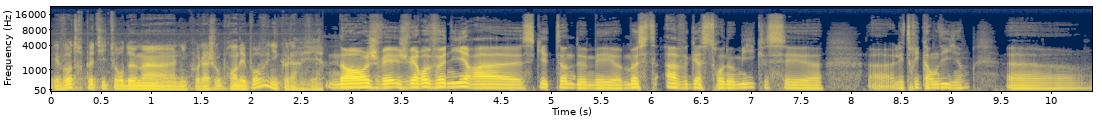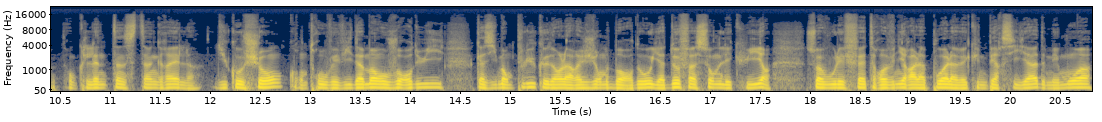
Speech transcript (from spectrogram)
et votre petit tour de main, Nicolas. Je vous prends des vous, Nicolas Rivière. Non, je vais, je vais revenir à ce qui est un de mes euh, must-have gastronomiques, c'est euh, les tricandis. Hein. Euh, donc l'intestin grêle du cochon, qu'on trouve évidemment aujourd'hui quasiment plus que dans la région de Bordeaux. Il y a deux façons de les cuire. Soit vous les faites revenir à la poêle avec une persillade, mais moi,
